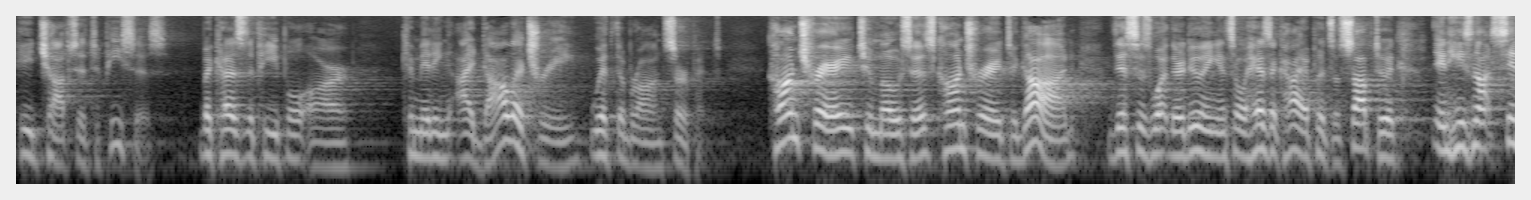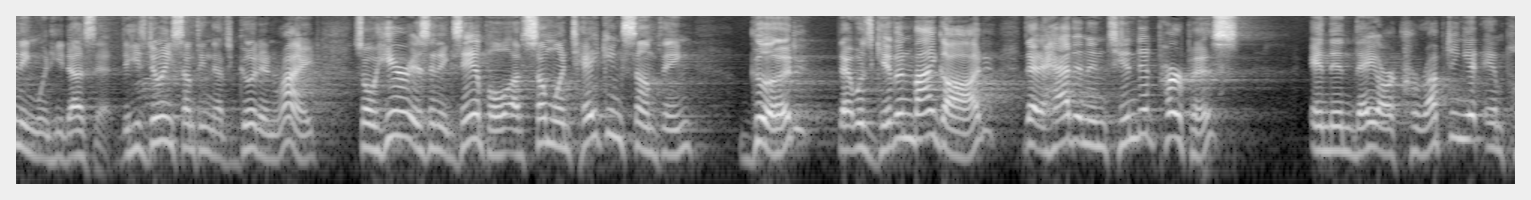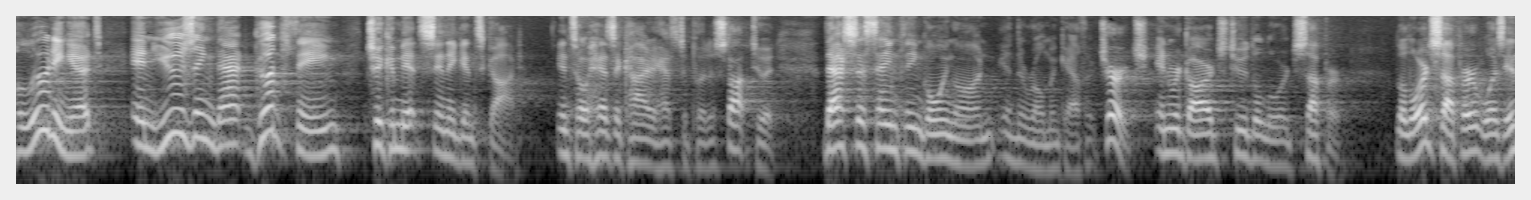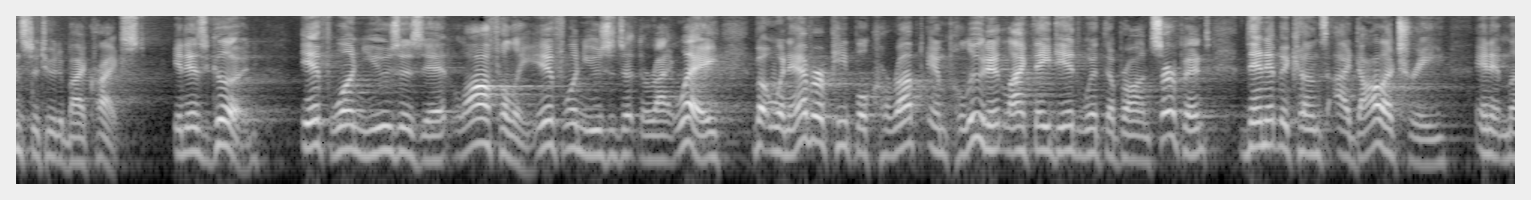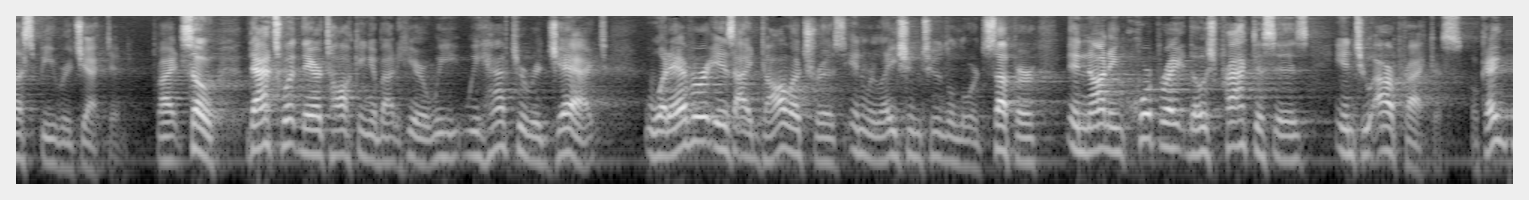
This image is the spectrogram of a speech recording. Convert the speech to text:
He chops it to pieces because the people are committing idolatry with the bronze serpent. Contrary to Moses, contrary to God, this is what they're doing. And so Hezekiah puts a stop to it, and he's not sinning when he does it. He's doing something that's good and right. So here is an example of someone taking something good that was given by God that had an intended purpose, and then they are corrupting it and polluting it and using that good thing to commit sin against God. And so Hezekiah has to put a stop to it. That's the same thing going on in the Roman Catholic Church in regards to the Lord's Supper. The Lord's Supper was instituted by Christ. It is good if one uses it lawfully, if one uses it the right way. But whenever people corrupt and pollute it, like they did with the bronze serpent, then it becomes idolatry and it must be rejected. Right? So that's what they're talking about here. We, we have to reject whatever is idolatrous in relation to the Lord's Supper and not incorporate those practices into our practice. Okay?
